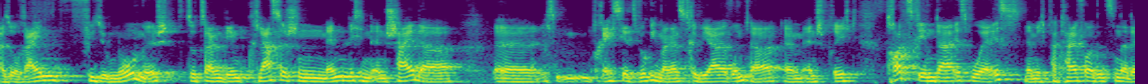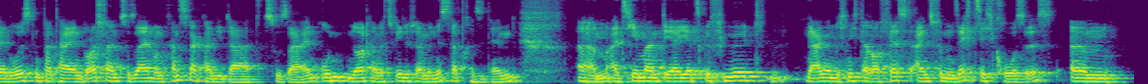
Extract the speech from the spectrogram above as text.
also rein physiognomisch sozusagen dem klassischen männlichen Entscheider, äh, ich breche es jetzt wirklich mal ganz trivial runter, ähm, entspricht, trotzdem da ist, wo er ist, nämlich Parteivorsitzender der größten Partei in Deutschland zu sein und Kanzlerkandidat zu sein und nordrhein-westfälischer Ministerpräsident. Ähm, als jemand, der jetzt gefühlt, nagel mich nicht darauf fest, 1,65 groß ist. Ähm,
